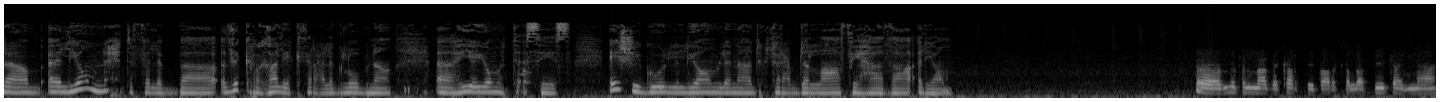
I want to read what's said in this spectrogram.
آه، اليوم نحتفل بذكرى غالية كثير على قلوبنا آه، هي يوم التأسيس. إيش يقول اليوم لنا دكتور عبد الله في هذا اليوم؟ آه، مثل ما ذكرت بارك الله فيك إن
